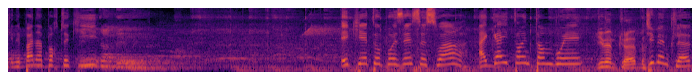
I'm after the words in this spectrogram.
qui n'est pas n'importe qui et qui est opposé ce soir à Gaëtan Ntambwe du même club. Du même club.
